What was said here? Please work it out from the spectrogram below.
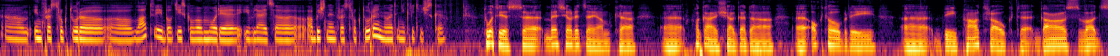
Э, Инфраструктура э, Латвии, Балтийского моря является обычной инфраструктурой, но это не критическая. Toties uh, mēs jau redzējām, ka pagājušā gadā oktobrī bija pārtraukta gāzes vads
